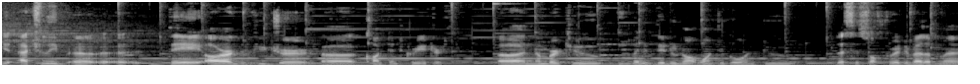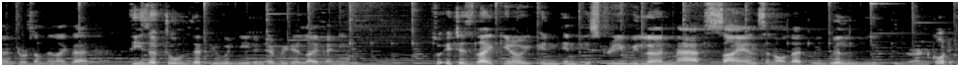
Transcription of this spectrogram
Yeah, actually, uh, uh, they are the future uh, content creators. Uh, number two, even if they do not want to go into, let's say, software development or something like that, these are tools that you would need in everyday life anyway. So it is like, you know, in, in history we learn math, science and all that, we will need to learn coding.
